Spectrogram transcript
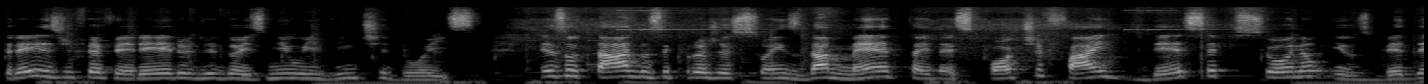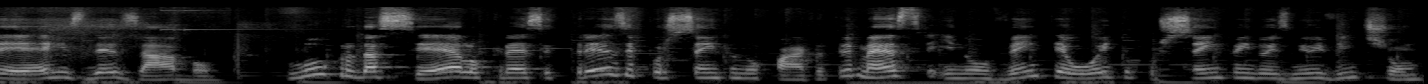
3 de fevereiro de 2022. Resultados e projeções da Meta e da Spotify decepcionam e os BDRs desabam. Lucro da Cielo cresce 13% no quarto trimestre e 98% em 2021.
